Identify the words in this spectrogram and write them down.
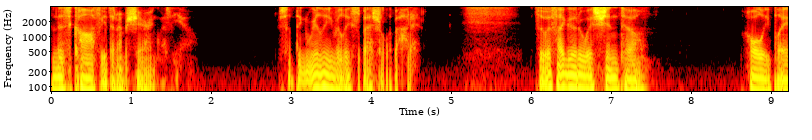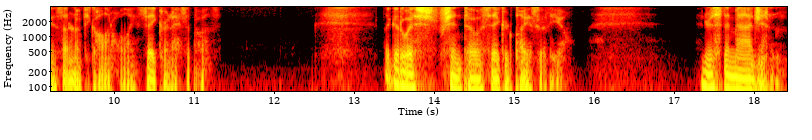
and this coffee that I'm sharing with you. There's something really, really special about it. So if I go to a Shinto holy place. I don't know if you call it holy, sacred, I suppose. I go to a Shinto sacred place with you. And just imagine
